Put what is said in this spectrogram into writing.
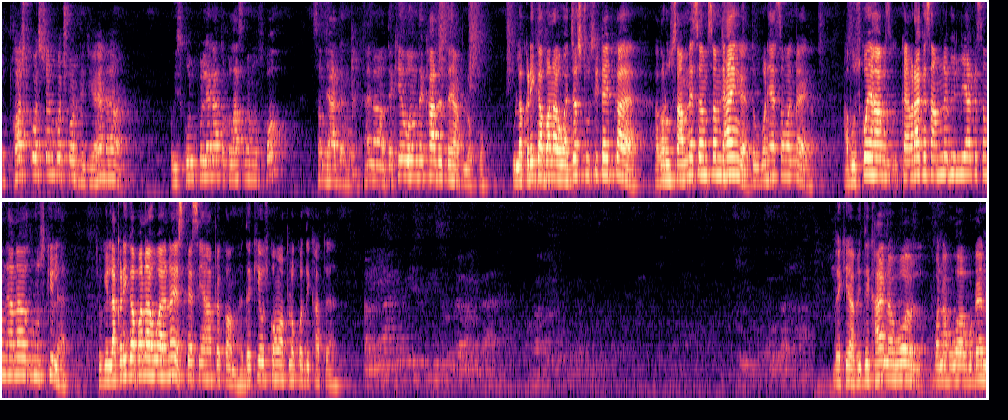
तो फ़र्स्ट क्वेश्चन को छोड़ दीजिए, है ना? स्कूल खुलेगा तो क्लास में हम उसको समझा देंगे, है ना? देखिए, वो हम दिखा देते हैं आप लोग को। वो लकड़ी का बना हुआ, जस्ट उसी टाइप का है। अगर उस सामने से हम समझाएँगे तो बढ़िया समझ में आएगा। अब उसको यहाँ कैमरा के सामने भी लिया के समझाना मुश्किल है, क्योंकि लकड़ी का बना हुआ है ना स्पेस यहाँ पे कम है। देखिए, उसको हम आप लोग को दिखाते हैं। देखिए, अभी दिखाए ना, वो बना हुआ वुडन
